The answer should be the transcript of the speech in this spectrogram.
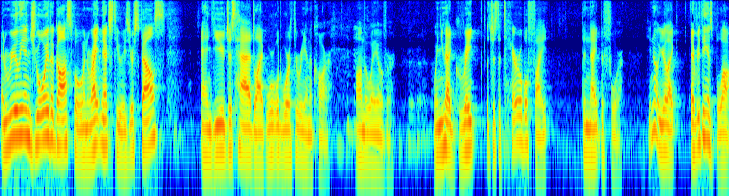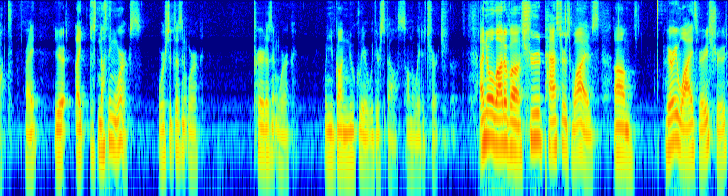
and really enjoy the gospel when right next to you is your spouse and you just had like World War III in the car on the way over. When you had great, just a terrible fight the night before. You know, you're like, everything is blocked, right? You're like, just nothing works. Worship doesn't work, prayer doesn't work when you've gone nuclear with your spouse on the way to church. I know a lot of uh, shrewd pastors' wives, um, very wise, very shrewd.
